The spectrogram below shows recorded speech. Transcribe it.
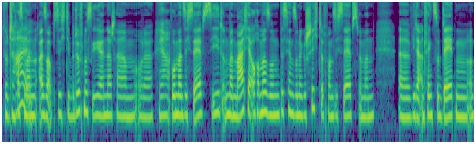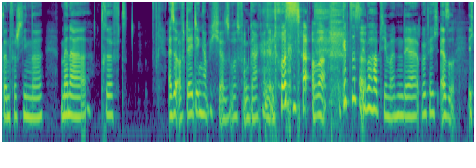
Total. Dass man, also ob sich die Bedürfnisse geändert haben oder Ja. wo man sich selbst sieht. Und man malt ja auch immer so ein bisschen so eine Geschichte von sich selbst, wenn man äh, wieder anfängt zu daten und dann verschiedene Männer trifft. Also auf Dating habe ich ja sowas von gar keine Lust, aber Gibt es überhaupt jemanden, der wirklich, also ich,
